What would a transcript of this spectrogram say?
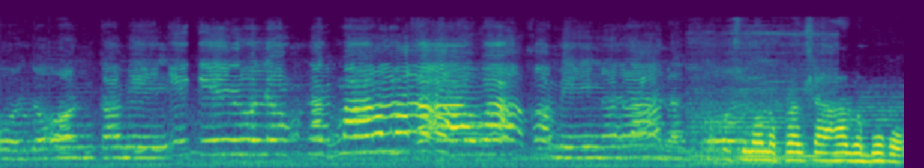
Doon kami ikinulong, nagmamakaawa kami nananagpo. Si Lolo Fran sa Hagabuko.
